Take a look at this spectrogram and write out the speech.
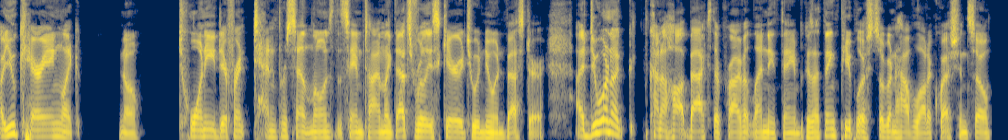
are you carrying like, you know, 20 different 10% loans at the same time? Like that's really scary to a new investor. I do want to kind of hop back to the private lending thing because I think people are still going to have a lot of questions. So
